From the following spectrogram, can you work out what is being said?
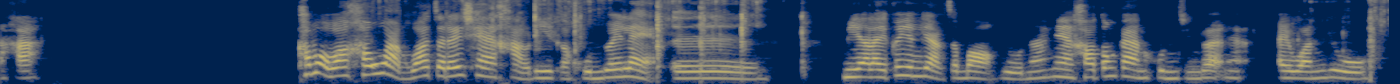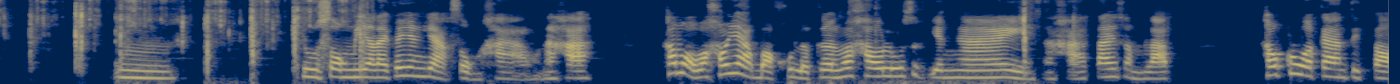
นะคะเขาบอกว่าเขาหวังว่าจะได้แชร์ข่าวดีกับคุณด้วยแหละ เออ มีอะไรก็ยังอยากจะบอกอยู่นะ เนี่ยเขาต้องการคุณจริงด้วยเนี่ย I want you อืม ดูทรงมีอะไรก็ยังอยากส่งข่าวนะคะ เขาบอกว่าเขาอยากบอกคุณเหลือเกินว่าเขารู้สึกยังไงนะคะ ใต้สำรับเขากลัวการติดต่อ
